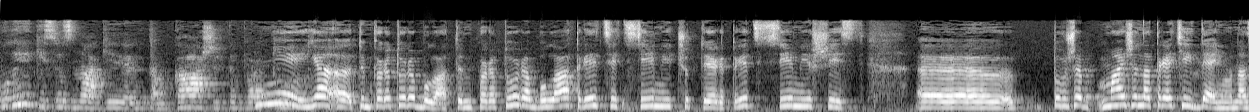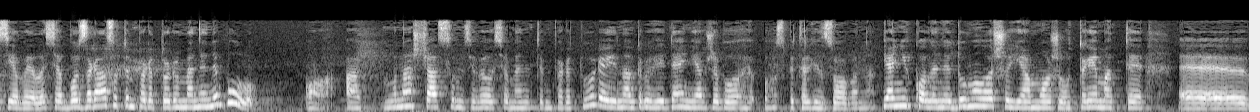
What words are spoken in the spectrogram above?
були якісь ознаки, там кашель, температура? Ні, я, е, температура була. Температура була 37,4, 37,6. Е, то вже майже на третій день вона з'явилася, бо зразу температури в мене не було. О, а вона з часом з'явилася в мене температура, і на другий день я вже була госпіталізована. Я ніколи не думала, що я можу отримати е,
